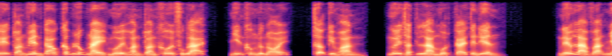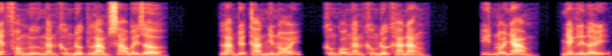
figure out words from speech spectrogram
Kế toán viên cao cấp lúc này mới hoàn toàn khôi phục lại, nhịn không được nói, "Thợ Kim Hoàn, ngươi thật là một cái tên điên. Nếu là vạn nhất phòng ngự ngăn không được làm sao bây giờ?" Lam Tuyệt thản nhiên nói, "Không có ngăn không được khả năng." Ít nói nhảm, nhanh lên đấy.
